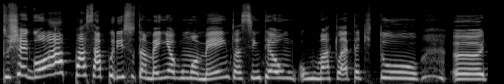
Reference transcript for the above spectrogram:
Tu chegou a passar por isso também em algum momento, assim, ter um, uma atleta que tu. Uh,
